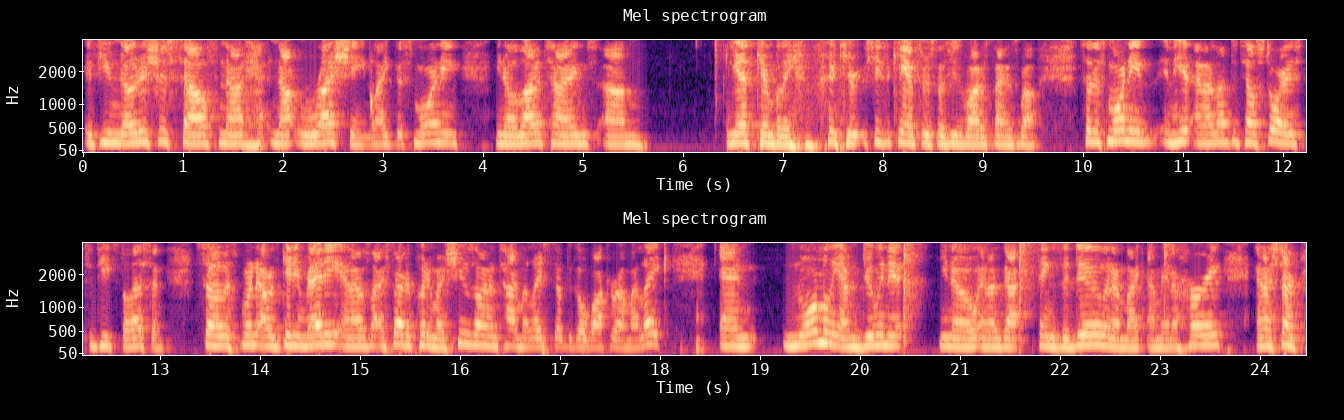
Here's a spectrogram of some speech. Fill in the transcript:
if you notice yourself not not rushing, like this morning, you know, a lot of times, um, Yes, Kimberly. she's a cancer, so she's a water sign as well. So this morning in here, and I love to tell stories to teach the lesson. So this morning I was getting ready and I was, like I started putting my shoes on and tying my laces up to go walk around my lake. And normally I'm doing it, you know, and I've got things to do and I'm like, I'm in a hurry. And I started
